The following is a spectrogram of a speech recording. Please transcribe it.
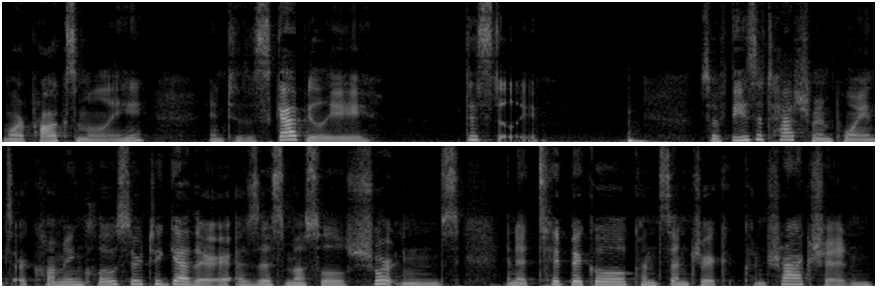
more proximally and to the scapulae distally. So if these attachment points are coming closer together as this muscle shortens in a typical concentric contraction,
